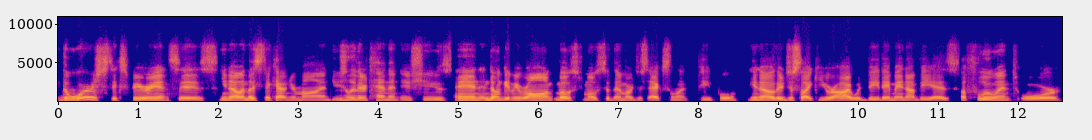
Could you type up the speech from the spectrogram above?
The worst experiences, you know, and they stick out in your mind. Usually they're tenant issues. And and don't get me wrong, most most of them are just excellent people. You know, they're just like you or I would be. They may not be as affluent or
